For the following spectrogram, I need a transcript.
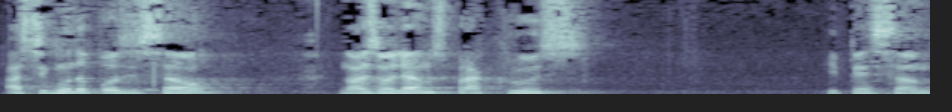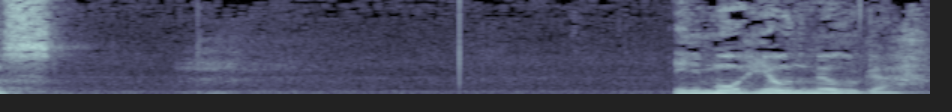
A segunda posição, nós olhamos para a cruz e pensamos, ele morreu no meu lugar.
